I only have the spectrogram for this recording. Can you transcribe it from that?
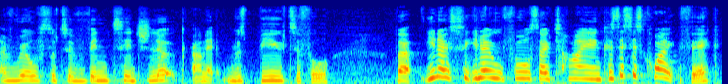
a real sort of vintage look and it was beautiful. But, you know, so, you know, for also tying, because this is quite thick,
